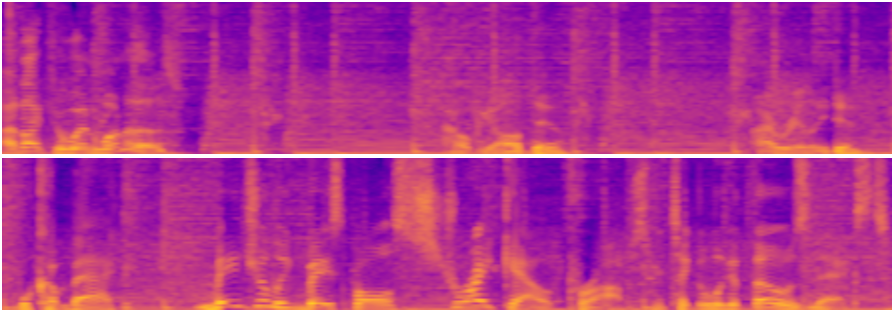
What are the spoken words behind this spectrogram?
I'd like to win one of those. I hope you all do. I really do. We'll come back. Major League Baseball strikeout props. We'll take a look at those next,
